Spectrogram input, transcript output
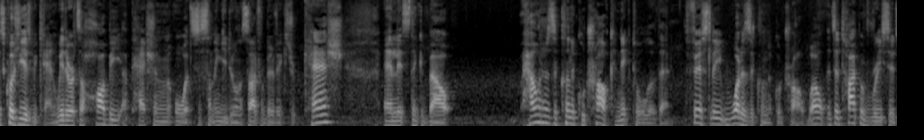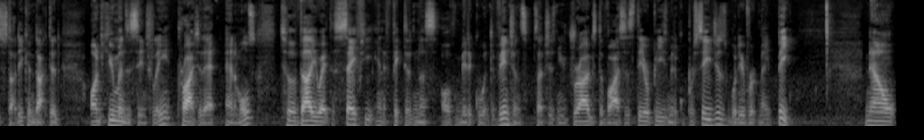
as quickly as we can, whether it's a hobby, a passion, or it's just something you do on the side for a bit of extra cash. And let's think about how does a clinical trial connect all of that? Firstly, what is a clinical trial? Well, it's a type of research study conducted on humans essentially, prior to that, animals, to evaluate the safety and effectiveness of medical interventions, such as new drugs, devices, therapies, medical procedures, whatever it may be. Now,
